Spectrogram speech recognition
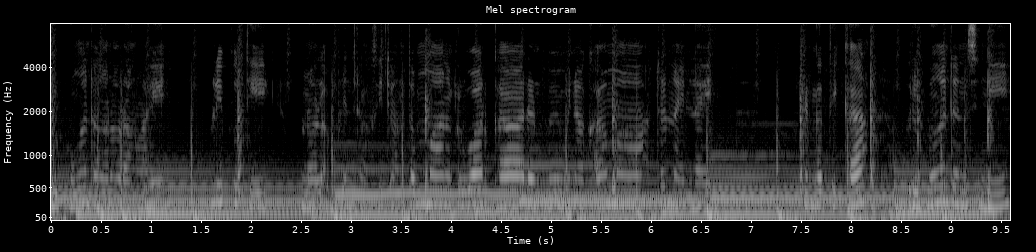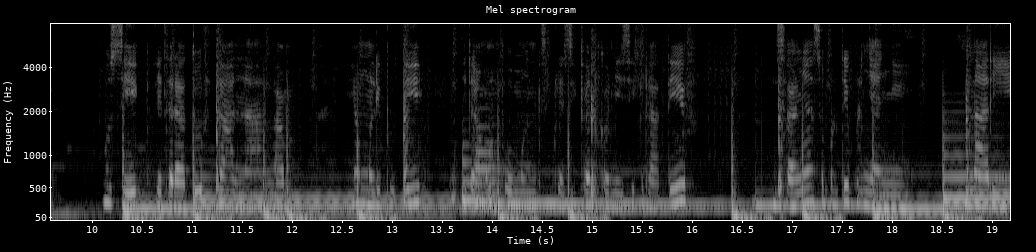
berhubungan dengan orang lain, meliputi menolak berinteraksi dengan teman, keluarga, dan pemimpin agama, dan lain-lain. Ketiga, berhubungan dengan seni, musik, literatur, dan alam yang meliputi tidak mampu mengekspresikan kondisi kreatif, misalnya seperti bernyanyi, menari,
